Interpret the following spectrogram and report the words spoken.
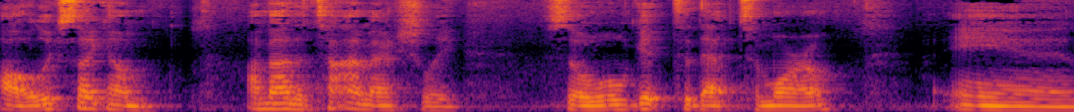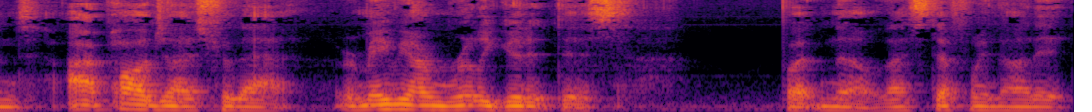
Oh, it looks like I'm I'm out of time actually, so we'll get to that tomorrow. And I apologize for that or maybe I'm really good at this. But no, that's definitely not it.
